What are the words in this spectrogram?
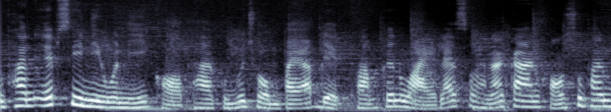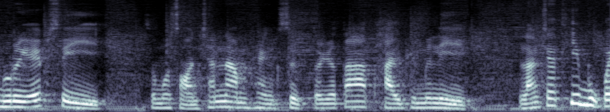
สุพรรณ FC News วันนี้ขอพาคุณผู้ชมไปอัปเดตความเคลื่อนไหว และสถานการณ์ของสุพรรณบุรี FC สโมสรชั้นนำแห่งศึกโตโยต้าไทยพรีเมียร์ลีก หลังจากที่บุกไป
